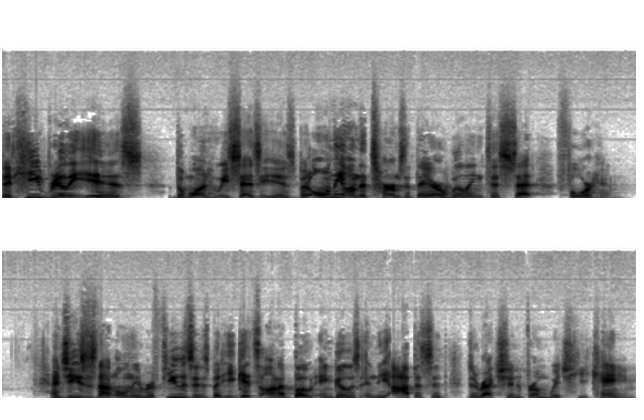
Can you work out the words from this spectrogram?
that he really is the one who he says he is, but only on the terms that they are willing to set for him. And Jesus not only refuses, but he gets on a boat and goes in the opposite direction from which he came.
